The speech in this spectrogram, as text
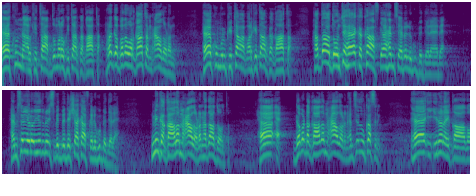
Haakuna alkitaab dumarow kitaabka qaata. Ragga badan war qaata maxaad odhan? Haakum lkitaab war kitaabka qaata. Haddaad doonto haaka kaafkaa hamsaaba lagu bedelaaba hamse yaroo iyaduna isbedbedeshaa kaafka lagu bedelaa ninka qaada maxaad odhan haddaad doonto? Haaa gabadha qaada maxaad odhan? Hamsadun kasri haai inanay qaado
